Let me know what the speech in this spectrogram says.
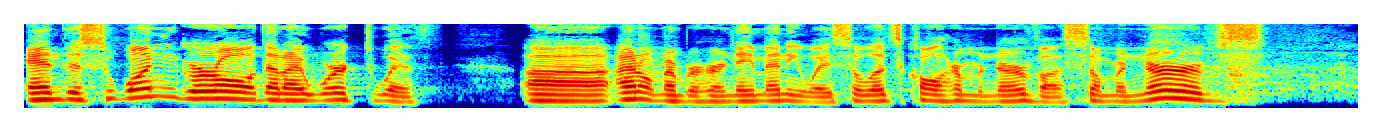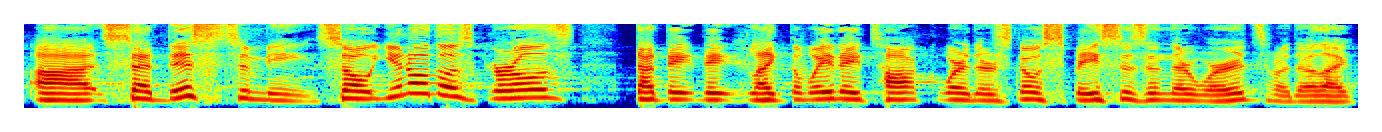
And this one girl that I worked with, uh, I don't remember her name anyway, so let's call her Minerva. So Minerva's uh, said this to me. So you know those girls that they, they like the way they talk where there's no spaces in their words, where they're like,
